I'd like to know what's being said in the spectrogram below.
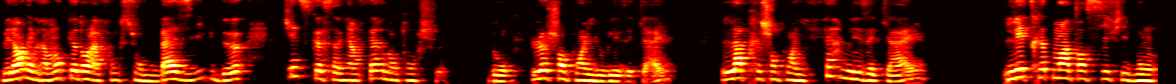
mais là on est vraiment que dans la fonction basique de qu'est-ce que ça vient faire dans ton cheveu. Donc le shampoing il ouvre les écailles, l'après-shampoing il ferme les écailles, les traitements intensifs ils vont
